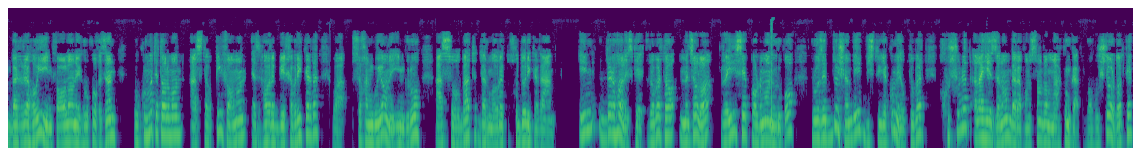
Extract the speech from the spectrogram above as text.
بر رهایی این فعالان حقوق زن حکومت طالبان از توقیف آنان اظهار بیخبری کرده و سخنگویان این گروه از صحبت در مورد خودداری کردند این در حالی است که روبرتا مزولا رئیس پارلمان اروپا روز دوشنبه 21 اکتبر خشونت علیه زنان در افغانستان را محکوم کرد و هشدار داد که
